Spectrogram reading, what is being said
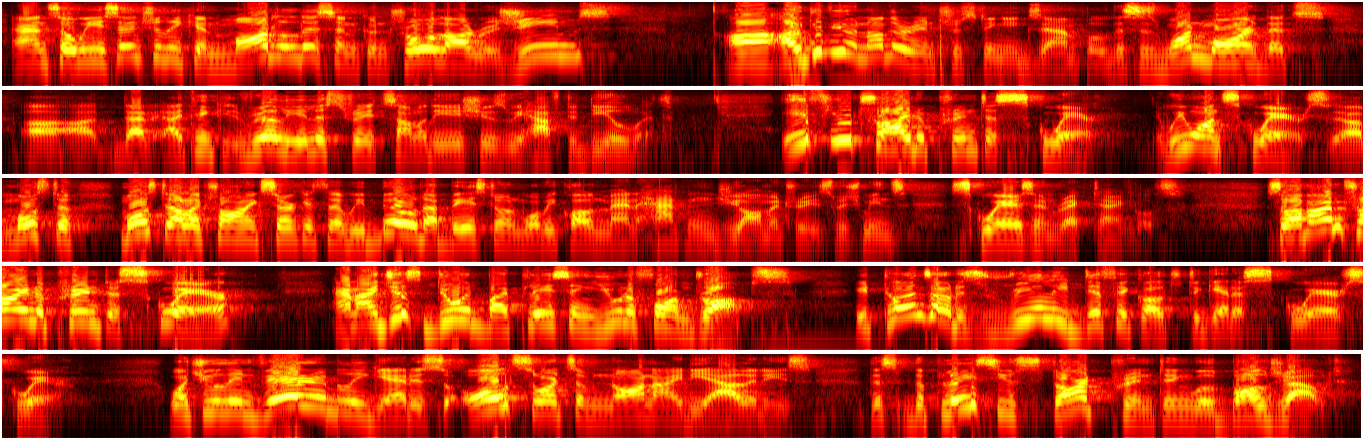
And so we essentially can model this and control our regimes. Uh, I'll give you another interesting example. This is one more that's, uh, uh, that I think really illustrates some of the issues we have to deal with. If you try to print a square, we want squares. Uh, most, of, most electronic circuits that we build are based on what we call Manhattan geometries, which means squares and rectangles. So if I'm trying to print a square, and I just do it by placing uniform drops, it turns out it's really difficult to get a square square what you'll invariably get is all sorts of non-idealities. the place you start printing will bulge out,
